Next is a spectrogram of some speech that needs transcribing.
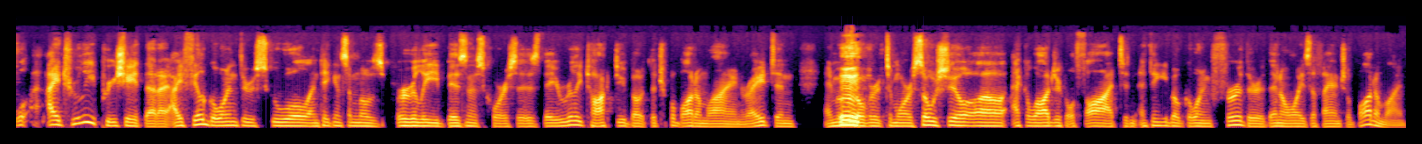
Well, I truly appreciate that. I, I, feel going through school and taking some of those early business courses, they really talk to you about the triple bottom line, right? And and moving mm. over to more social, uh, ecological thought and, and thinking about going further than always the financial bottom line.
